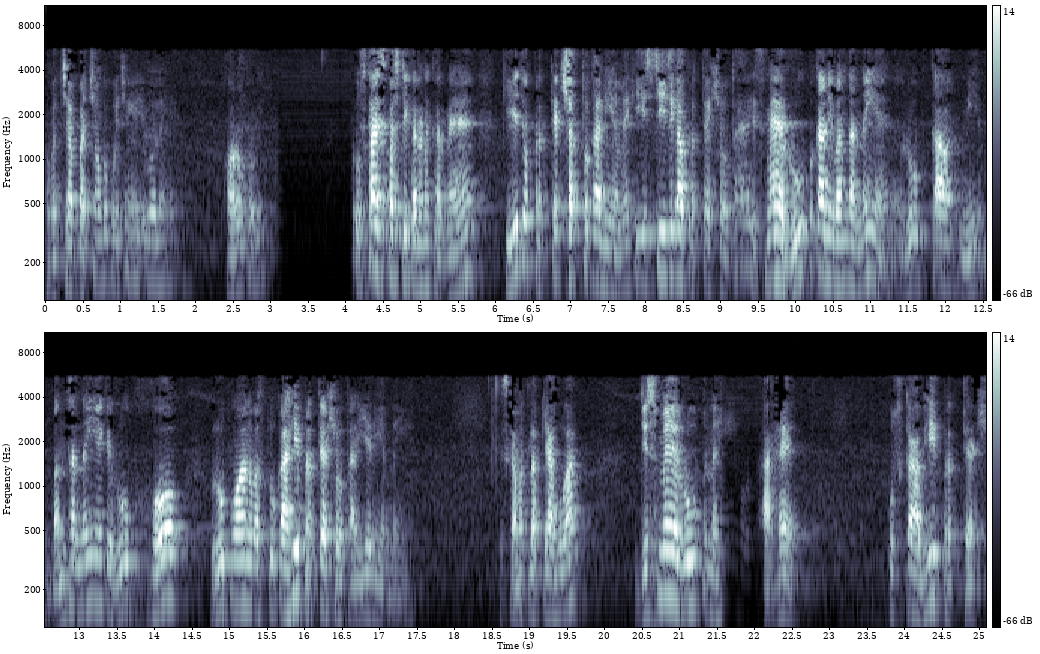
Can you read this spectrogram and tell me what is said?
और बच्चे, अब बच्चों को पूछेंगे, ये बोलेंगे। औरों को भी। तो उसका स्पष्टीकरण कर रहे हैं कि ये जो प्रत्यक्षत्व का नियम है कि इस चीज़ का प्रत्यक्ष होता है, इसमें रूप का निबंधन नहीं है। रूप का बंधन नहीं है कि रूप हो, रूपवान वस्तु का ही प्रत्यक्ष होता है, ये नियम नहीं है। इसका मतलब क्या हुआ? जिसमें रूप नहीं होता है, उसका भी प्रत्यक्ष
